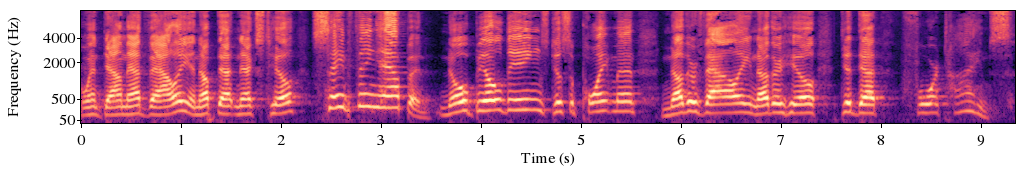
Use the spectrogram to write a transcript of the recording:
went down that valley and up that next hill. Same thing happened. No buildings, disappointment, another valley, another hill. Did that four times.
